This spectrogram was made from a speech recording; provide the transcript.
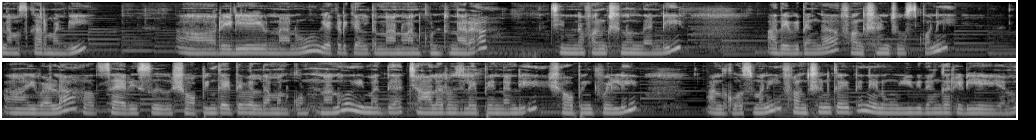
నమస్కారం అండి. రెడీ అయి ఉన్నాను. ఎక్కడికి వెళ్తున్నాను అనుకుంటున్నారా? చిన్న ఫంక్షన్ ఉందండి. అదేవిధంగా ఫంక్షన్ చూసుకొని ఇవాళ శారీస్ షాపింగ్కి అయితే వెళ్దాం అనుకుంటున్నాను. ఈ మధ్య చాలా రోజులు అయిపోయిందండి షాపింగ్కి వెళ్ళి. అందుకోసమని ఫంక్షన్కి అయితే నేను ఈ విధంగా రెడీ అయ్యాను.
